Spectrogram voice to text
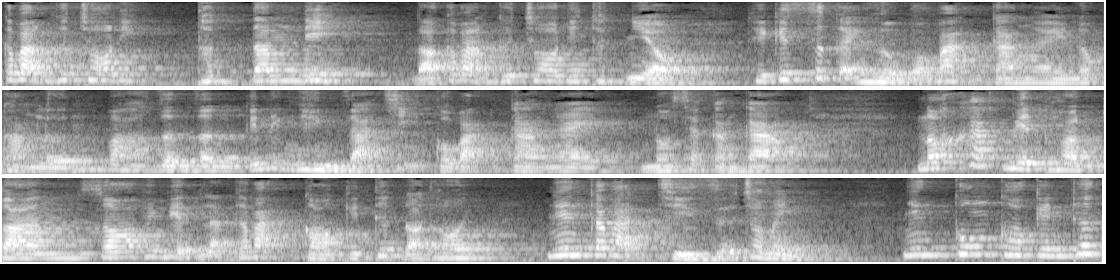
Các bạn cứ cho đi thật tâm đi. Đó, các bạn cứ cho đi thật nhiều. Thì cái sức ảnh hưởng của bạn càng ngày nó càng lớn và dần dần cái định hình giá trị của bạn càng ngày nó sẽ càng cao. Nó khác biệt hoàn toàn do với việc là các bạn có kiến thức đó thôi, nhưng các bạn chỉ giữ cho mình. Nhưng cũng có kiến thức,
